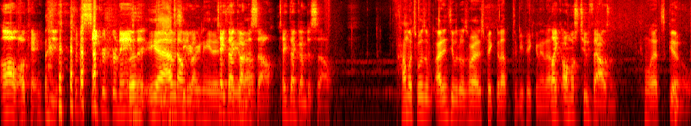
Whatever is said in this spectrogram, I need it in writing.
Oh, okay. You took a secret grenade. Yeah, I have a secret grenade Take that gun to sell. Take that gun to sell. How much was it? I didn't see what it was worth. I just picked it up to be picking it up. Like almost two thousand. let's go.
